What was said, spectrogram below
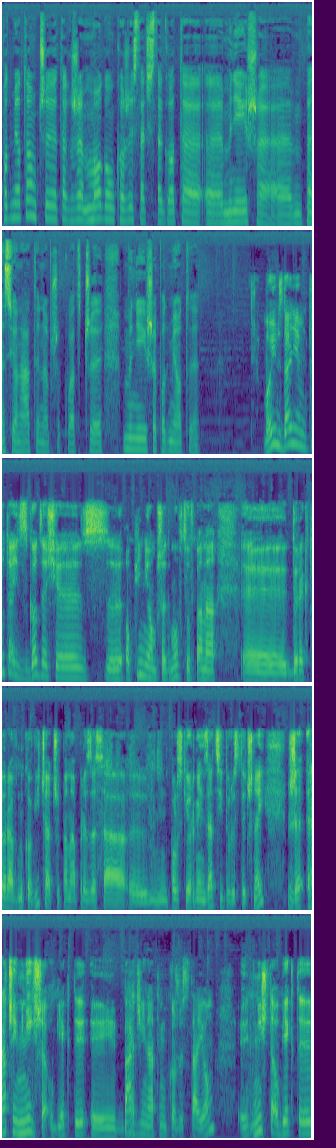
podmiotom, czy także mogą korzystać z tego te mniejsze pensjonaty na przykład, czy mniejsze podmioty? Moim zdaniem tutaj zgodzę się z opinią przedmówców pana e, dyrektora Wnukowicza czy pana prezesa e, Polskiej Organizacji Turystycznej, że raczej mniejsze obiekty e, bardziej na tym korzystają niż te obiekty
